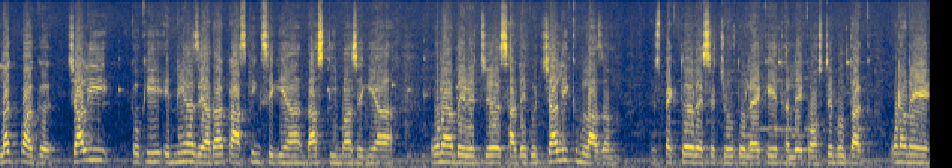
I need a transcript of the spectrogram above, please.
ਲਗਭਗ 40 ਕਿਉਂਕਿ ਇੰਨੀਆਂ ਜ਼ਿਆਦਾ ਟਾਸਕਿੰਗ ਸੀਗੀਆਂ 10 ਟੀਮਾਂ ਸੀਗੀਆਂ, ਉਹਨਾਂ ਦੇ ਵਿੱਚ ਸਾਡੇ ਕੋਈ 40 ਕੁ ਮੁਲਾਜ਼ਮ ਇੰਸਪੈਕਟਰ, ਐਸਐਚਓ ਤੋਂ ਲੈ ਕੇ ਥੱਲੇ ਕਾਂਸਟੇਬਲ ਤੱਕ ਉਹਨਾਂ ਨੇ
